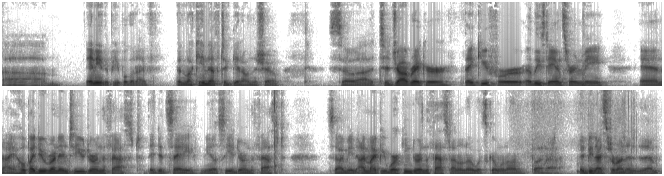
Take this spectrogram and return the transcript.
um, any of the people that I've been lucky enough to get on the show. So uh, to Jawbreaker, thank you for at least answering me, and I hope I do run into you during the fest. They did say, you know, see you during the fest. So I mean, I might be working during the fest. I don't know what's going on, but uh, it'd be nice to run into them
